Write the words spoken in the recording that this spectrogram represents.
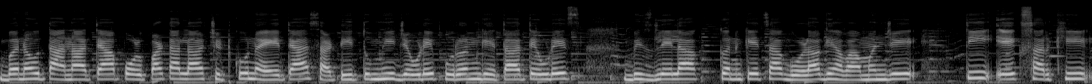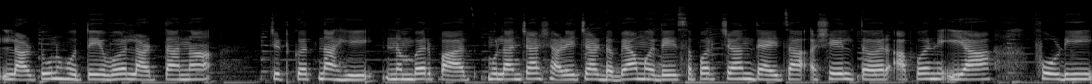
बनवताना त्या पोळपाटाला चिटकू नये. त्यासाठी तुम्ही जेवढे पुरण घेता तेवढेच भिजलेला कणकेचा गोळा घ्यावा. म्हणजे ती एकसारखी लाटून होते व लाटताना चिटकत नाही. नंबर पाच मुलांच्या शाळेच्या डब्यामध्ये सफरचंद द्यायचा असेल तर आपण या फोडी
